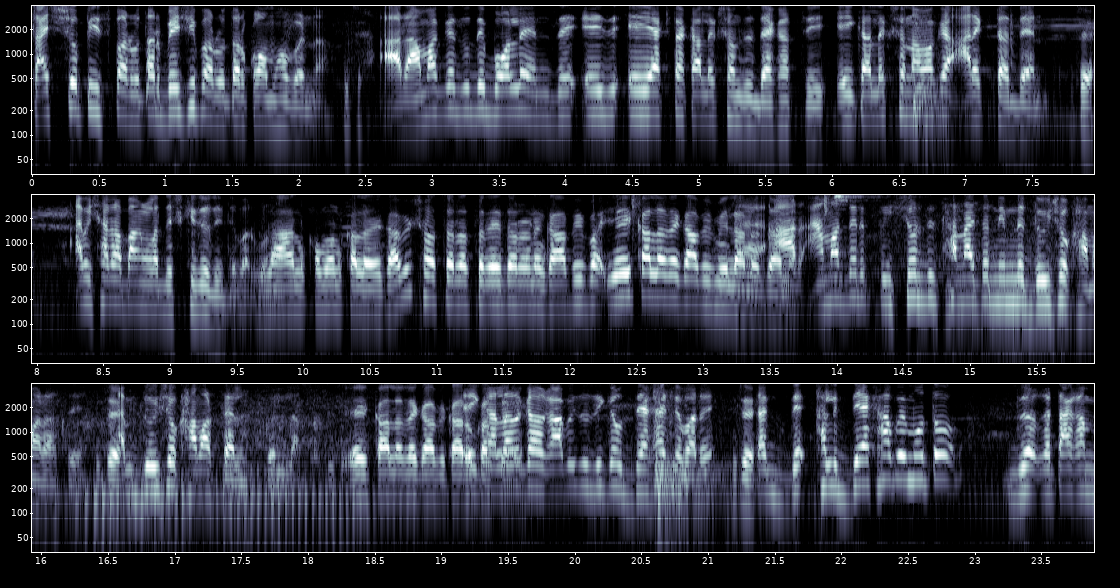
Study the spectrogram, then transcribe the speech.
চারশো পিস পারব তার বেশি পারব তার কম হবে না। আর আমাকে যদি বলেন যে এই এই একটা কালেকশন যে দেখাচ্ছি এই কালেকশন আমাকে আরেকটা দেন। আমি সারা বাংলাদেশ খিদে দিতে পারব লাল কমন কালারের গাবি সচরাচর এই ধরনের গাবি বা এই কালারের গাবি মিলানো যায় আর আমাদের ঈশ্বরদী থানায় তো নিম্নে দুইশো খামার আছে। আমি দুইশো খামার চ্যালেঞ্জ করলাম। এই কালারের গাবি কারও এই কালার কাছে গাবি যদি কেউ দেখাইতে পারে। খালি দেখাবে মতো টাকা আমি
